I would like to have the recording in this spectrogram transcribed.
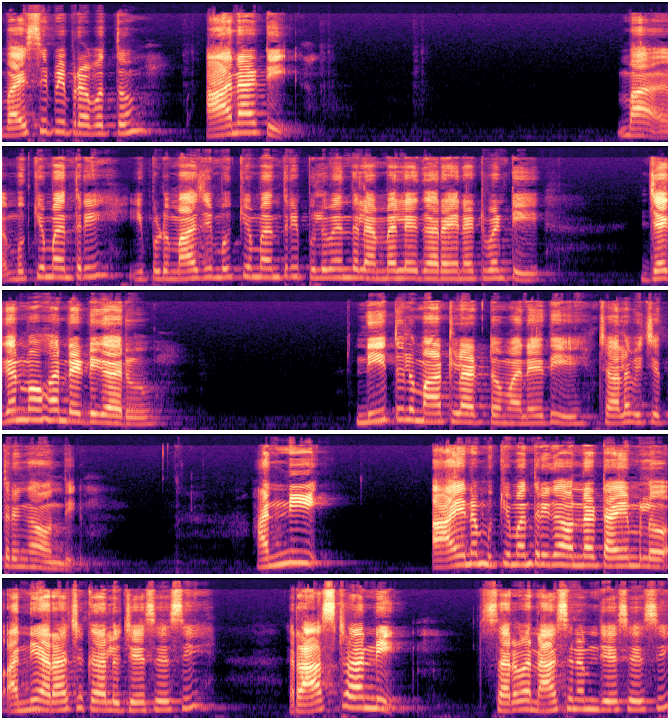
వైసీపీ ప్రభుత్వం ఆనాటి మా ముఖ్యమంత్రి ఇప్పుడు మాజీ ముఖ్యమంత్రి పులివెందుల ఎమ్మెల్యే గారు అయినటువంటి జగన్మోహన్ రెడ్డి గారు నీతులు మాట్లాడటం అనేది చాలా విచిత్రంగా ఉంది. అన్నీ ఆయన ముఖ్యమంత్రిగా ఉన్న టైంలో అన్ని అరాచకాలు చేసేసి రాష్ట్రాన్ని సర్వనాశనం చేసేసి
